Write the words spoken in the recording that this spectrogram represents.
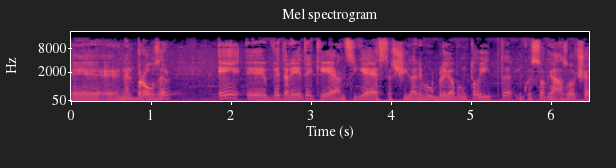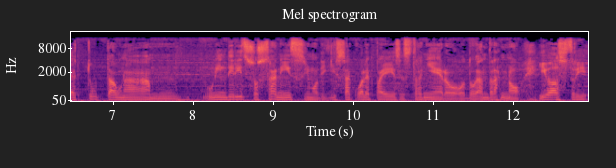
eh, nel browser e eh, vedrete che anziché esserci la repubblica.it in questo caso c'è tutto um, un indirizzo stranissimo di chissà quale paese straniero dove andranno i vostri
